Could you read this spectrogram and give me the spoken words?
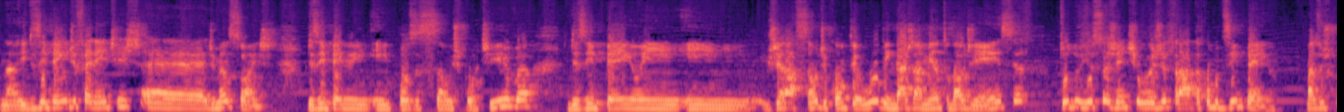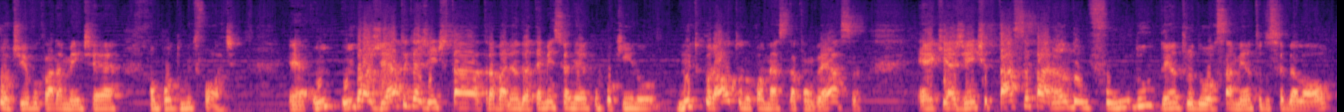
Né? E desempenho em diferentes é, dimensões. Desempenho em, em, posição esportiva, desempenho em, em geração de conteúdo, engajamento da audiência. Tudo isso a gente hoje trata como desempenho. Mas o esportivo, claramente, é, é um ponto muito forte. É, um, um, projeto que a gente está trabalhando, até mencionei um pouquinho, no, muito por alto no começo da conversa, é que a gente está separando um fundo dentro do orçamento do CBLOL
